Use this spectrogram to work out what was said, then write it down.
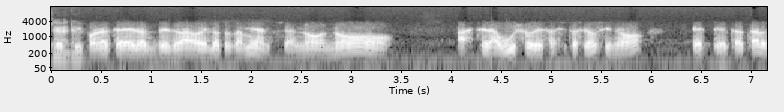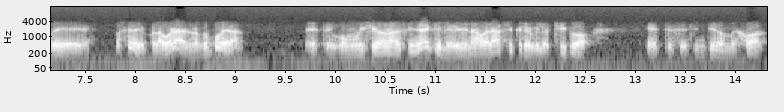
Este, y ponerse del, del, lado del otro también. O sea, no no hacer abuso de esa situación, sino este, tratar de, no sé, de colaborar lo que puedan. Este, como hicieron al final, que le di un abrazo y creo que los chicos este, se sintieron mejor.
